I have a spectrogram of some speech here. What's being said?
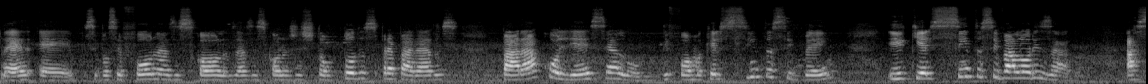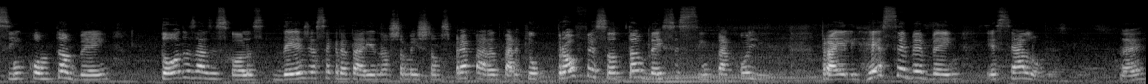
Né? É, se você for nas escolas, as escolas estão todas preparadas para acolher esse aluno, de forma que ele sinta-se bem e que ele sinta-se valorizado assim como também todas as escolas, desde a secretaria, nós também estamos preparando para que o professor também se sinta acolhido, para ele receber bem esse aluno, né?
